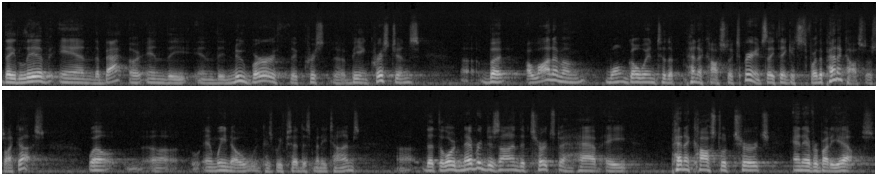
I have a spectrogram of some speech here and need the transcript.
they live in the, bat, in the, in the new birth, the Christ, uh, being Christians, uh, but a lot of them won't go into the Pentecostal experience. They think it's for the Pentecostals like us. Well, and we know, because we've said this many times, uh, that the Lord never designed the church to have a Pentecostal church and everybody else.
